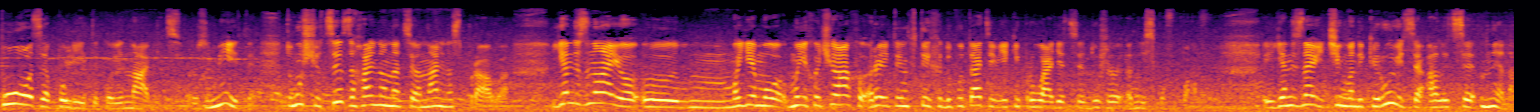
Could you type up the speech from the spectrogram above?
Поза політикою навіть розумієте, тому що це загальнонаціональна справа. Я не знаю, м, моєму в моїх очах рейтинг тих депутатів, які проводяться, дуже низько впав. Я не знаю, чим вони керуються, але це не на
